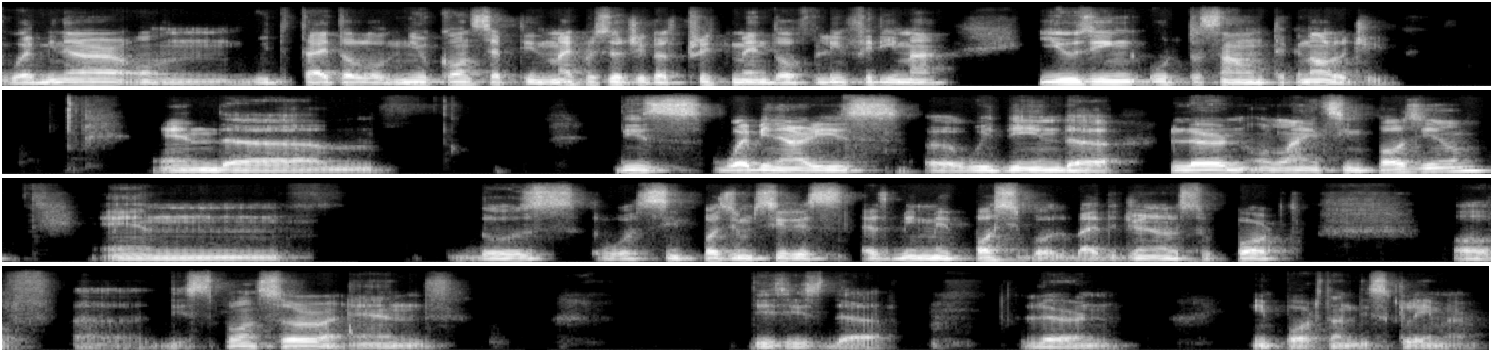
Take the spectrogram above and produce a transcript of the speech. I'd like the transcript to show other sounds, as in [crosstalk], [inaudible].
webinar on with the title of new concept in microsurgical treatment of lymphedema using ultrasound technology. And um, this webinar is uh, within the Learn Online Symposium and those symposium series has been made possible by the general support of uh, the sponsor and this is the learn important disclaimer.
